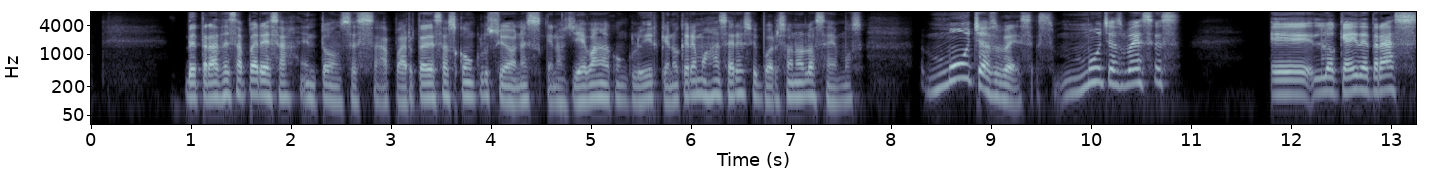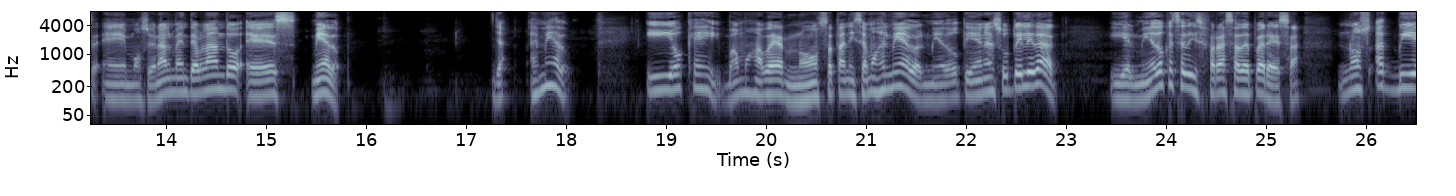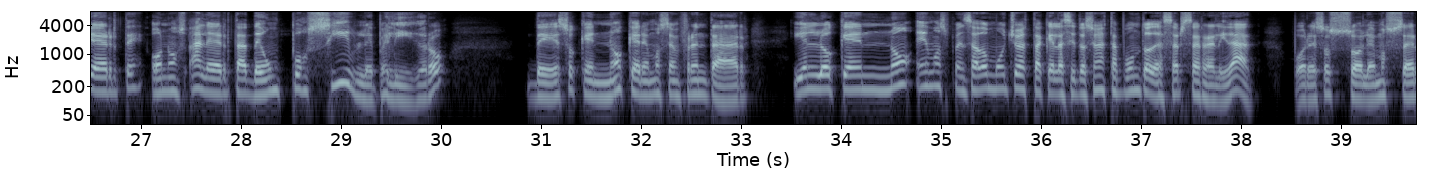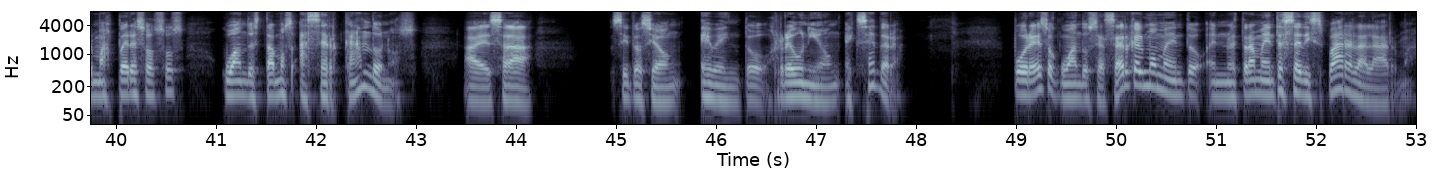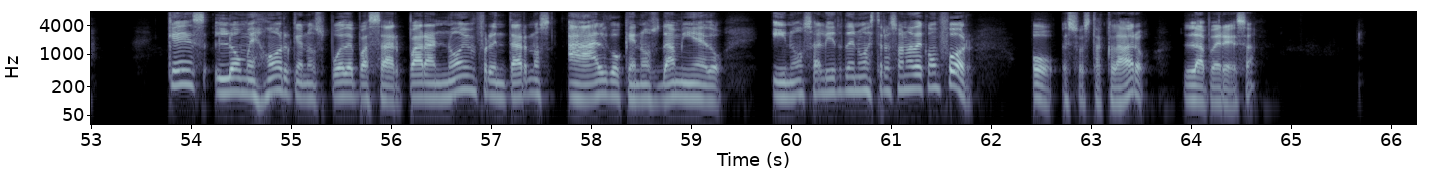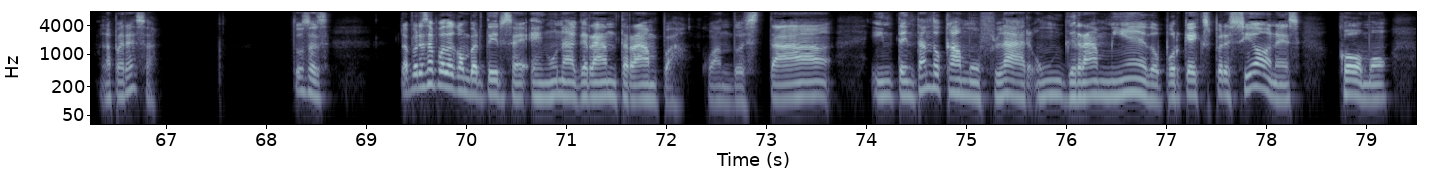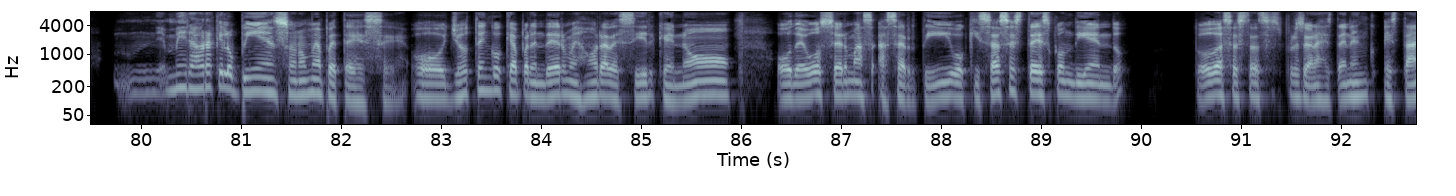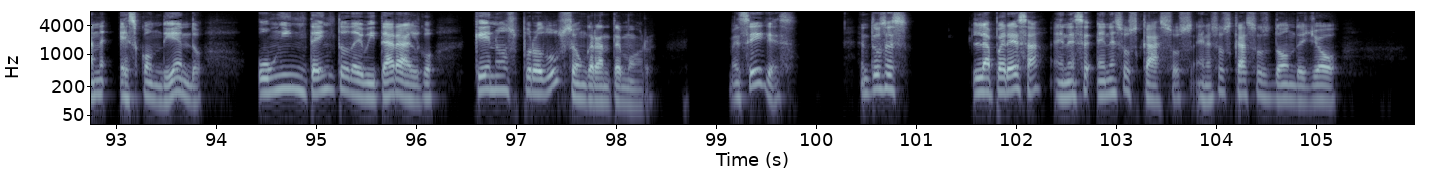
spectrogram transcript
Detrás de esa pereza, entonces, aparte de esas conclusiones que nos llevan a concluir que no queremos hacer eso y por eso no lo hacemos, muchas veces, muchas veces, eh, lo que hay detrás, eh, emocionalmente hablando, es miedo. Ya, es miedo. Y ok, vamos a ver, no satanicemos el miedo, el miedo tiene su utilidad. Y el miedo que se disfraza de pereza nos advierte o nos alerta de un posible peligro, de eso que no queremos enfrentar y en lo que no hemos pensado mucho hasta que la situación está a punto de hacerse realidad. Por eso solemos ser más perezosos cuando estamos acercándonos a esa situación, evento, reunión, etcétera. Por eso, cuando se acerca el momento, en nuestra mente se dispara la alarma. ¿Qué es lo mejor que nos puede pasar para no enfrentarnos a algo que nos da miedo y no salir de nuestra zona de confort? Oh, eso está claro, la pereza. La pereza. Entonces, la pereza puede convertirse en una gran trampa cuando está intentando camuflar un gran miedo, porque expresiones como, mm, mira, ahora que lo pienso, no me apetece, o yo tengo que aprender mejor a decir que no, o debo ser más asertivo, quizás esté escondiendo, todas estas expresiones están, están escondiendo un intento de evitar algo que nos produce un gran temor. ¿Me sigues? Entonces, la pereza en, ese, en esos casos, en esos casos donde yo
